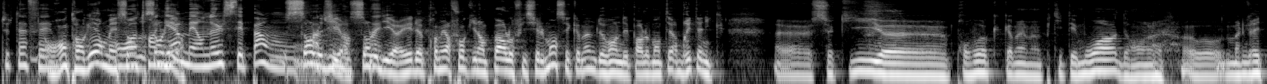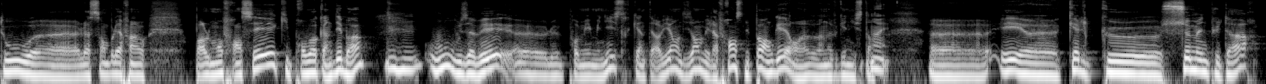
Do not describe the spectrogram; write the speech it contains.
tout à fait. On rentre en guerre, mais on sans, rentre sans en le guerre, dire. mais on ne le sait pas. on- Sans le dire, sans Ouais. le dire. Et la première fois qu'il en parle officiellement, c'est quand même devant des parlementaires britanniques. Euh, ce qui euh, provoque quand même un petit émoi dans, euh, au- malgré tout, l'Assemblée, enfin, au Parlement français, qui provoque un débat Mhm. où vous avez le Premier ministre qui intervient en disant mais la France n'est pas en guerre en Afghanistan. Ouais. Et quelques semaines plus tard,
